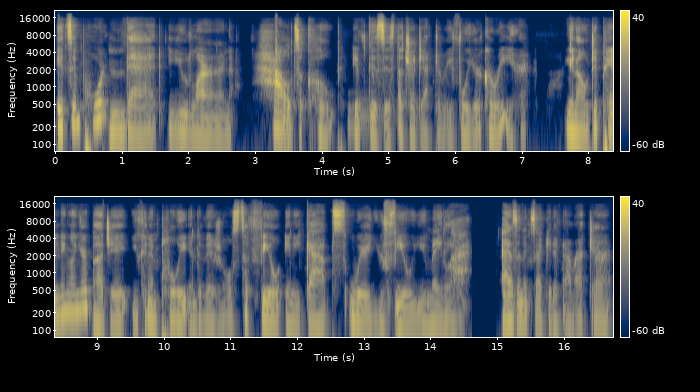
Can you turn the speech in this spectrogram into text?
it's important that you learn how to cope if this is the trajectory for your career. You know, depending on your budget, you can employ individuals to fill any gaps where you feel you may lack as an executive director,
